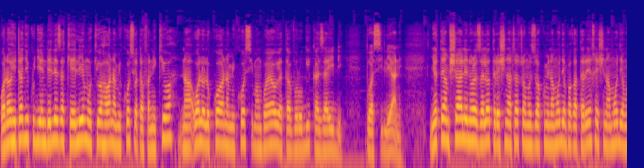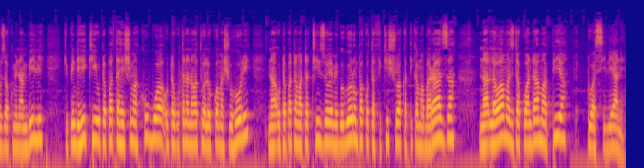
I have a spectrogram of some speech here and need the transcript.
Wanaohitaji kujiendeleza kielimu ikiwa hawana mikosi watafanikiwa, na wale waliokuwa na mikosi mambo yao yatavurugika zaidi, tuwasiliane. Nyota ya mshale ni waliozaliwa tarehe 23 ya mwezi wa 11 mpaka tarehe 21 ya mwezi wa 12. Kipindi hiki utapata heshima kubwa, utakutana na watu waliokuwa mashuhuri na utapata matatizo ya migogoro mpaka utafikishwa katika mabaraza na lawama zitakuandama pia, tuwasiliane.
